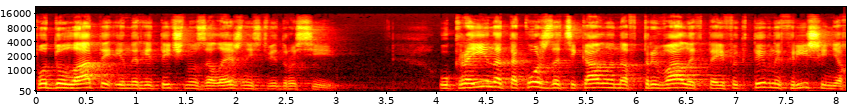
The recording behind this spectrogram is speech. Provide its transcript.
подолати енергетичну залежність від Росії. Україна також зацікавлена в тривалих та ефективних рішеннях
